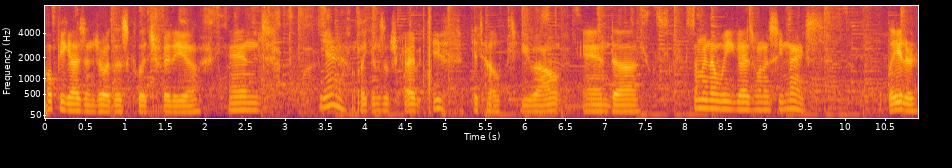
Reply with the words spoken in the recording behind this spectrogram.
Hope you guys enjoyed this glitch video. And yeah, like and subscribe if it helped you out. And uh, let me know what you guys want to see next. Later.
